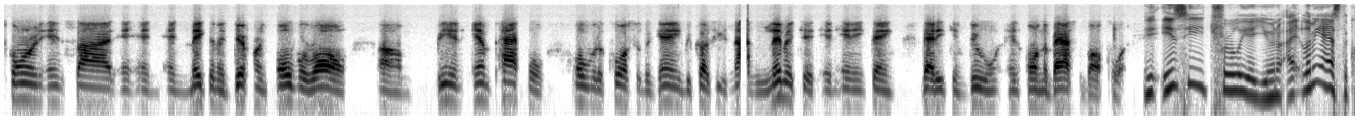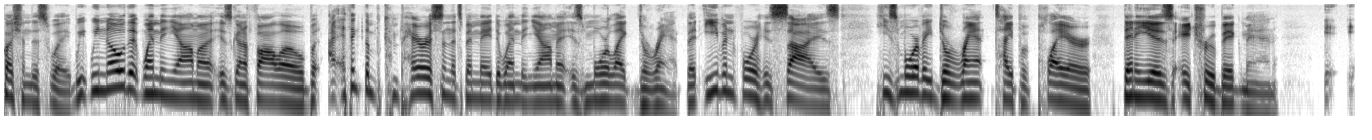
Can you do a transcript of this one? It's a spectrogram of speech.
scoring inside, and, and, and making a difference overall, um, being impactful over the course of the game because he's not limited in anything that he can do in, on the basketball court. Is he truly a unit? Let me ask the question this way: We we know that Wembanyama is going to follow, but I I think the comparison that's been made to Wembanyama is more like Durant. That even for his size, he's more of a Durant type of player than he is a true big man. I- I-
